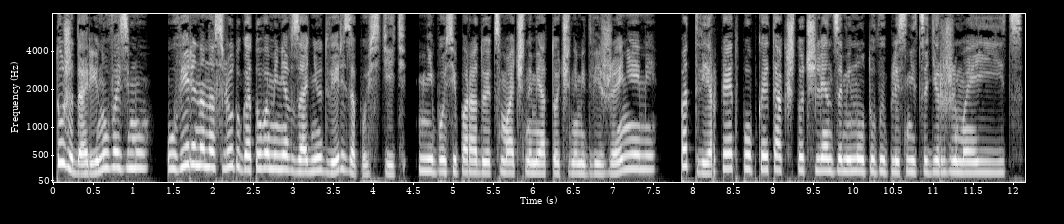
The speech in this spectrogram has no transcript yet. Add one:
Ту же Дарину возьму. Уверена, на слету готова меня в заднюю дверь запустить. Небось и порадует смачными отточенными движениями, подтверкает попкой так, что член за минуту выплеснет содержимое яиц.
